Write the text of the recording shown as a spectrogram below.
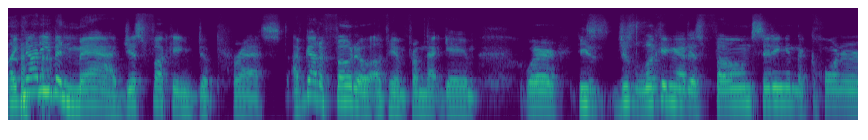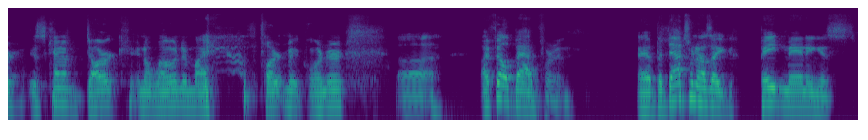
Like not even mad, just fucking depressed. I've got a photo of him from that game where he's just looking at his phone, sitting in the corner. It's kind of dark and alone in my apartment corner. Uh, I felt bad for him, uh, but that's when I was like, Peyton Manning is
